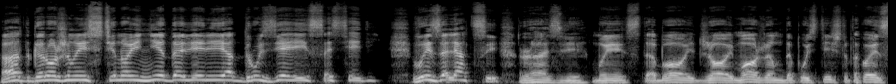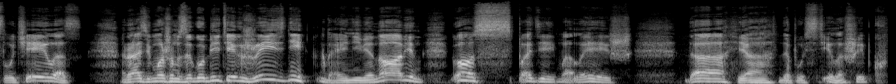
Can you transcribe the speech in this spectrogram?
отгороженные стеной недоверия от друзей и соседей, в изоляции. Разве мы с тобой, Джой, можем допустить, что такое случилось? Разве можем загубить их жизни, когда я невиновен? Господи, малыш, да, я допустил ошибку.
